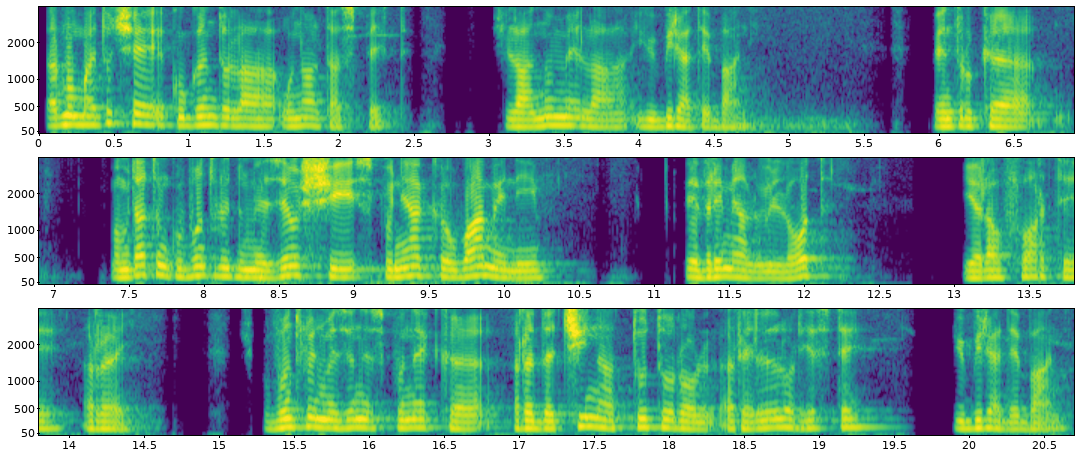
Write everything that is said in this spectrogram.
dar mă mai duce cu gândul la un alt aspect, și la anume la iubirea de bani. Pentru că m-am dat în cuvântul lui Dumnezeu și spunea că oamenii pe vremea lui Lot erau foarte răi. Și cuvântul lui Dumnezeu ne spune că rădăcina tuturor relelor este iubirea de bani.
